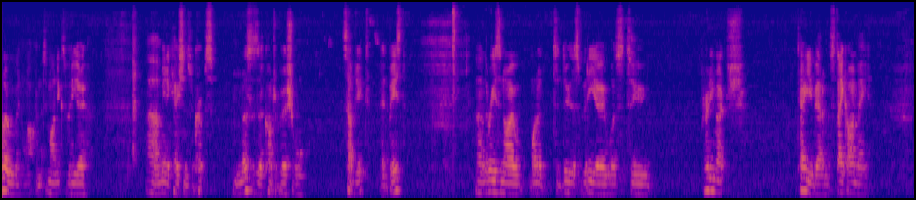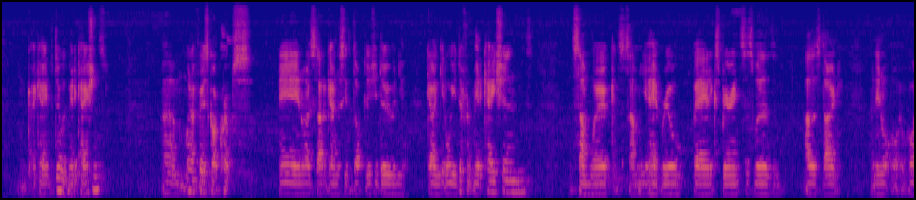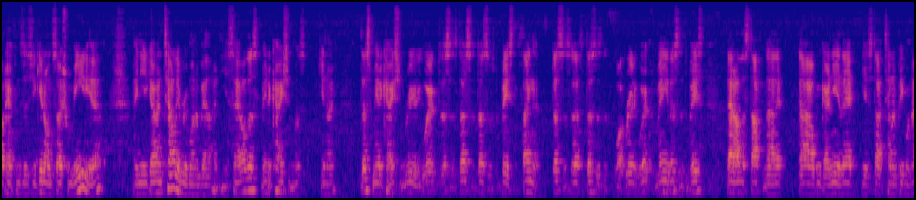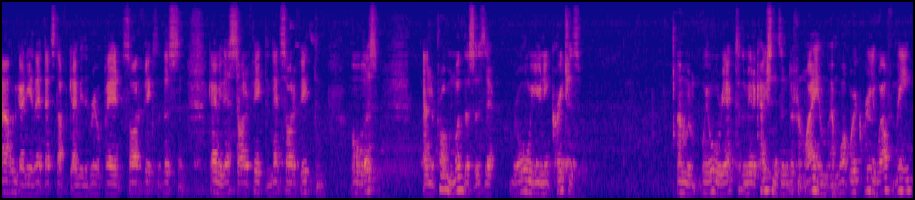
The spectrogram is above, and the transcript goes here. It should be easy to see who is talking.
Speaker 1: Hello and welcome to my next video, uh, medications for CRPS. This is a controversial subject at best. Uh, the reason I wanted to do this video was to pretty much tell you about a mistake I made. Okay, to do with medications. Um, when I first got CRPS and I started going to see the doctors, you do and you go and get all your different medications some work and some you have real bad experiences with and others don't. And then what happens is you get on social media and you go and tell everyone about it. You say, oh, this medication was, you know, this medication really worked. This is this is this is the best thing. This is this this is what really worked for me. This is the best. That other stuff, no, that I wouldn't go near that. You start telling people, no, I wouldn't go near that. That stuff gave me the real bad side effects of this, and gave me that side effect and that side effect, and all this. And the problem with this is that we're all unique creatures. Um, we all react to the medications in a different way, and, and what worked really well for me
